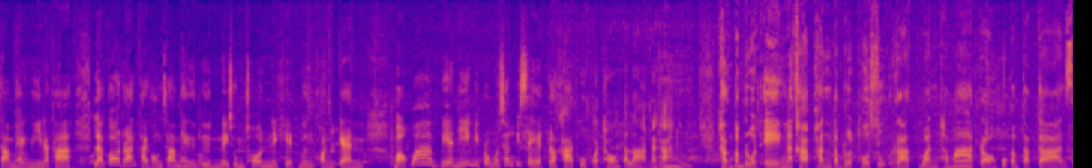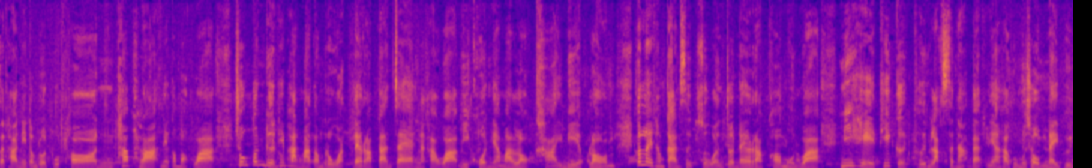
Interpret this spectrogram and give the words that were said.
ชำแห่งนี้นะคะ แล้วก็ร้านขายของชำแห่งอื่นๆ ในชุมชนในเขตเมืองขอนแก่น บอกว่าเบียร์นี้มีโปรโมชั่นพิเศษ ราคาถูกกว่าท้องตลาดนะคะทางตำรวจเองนะคะ พันตำรวจโทสุรัตน์วันธมาศรองผู้กำกับการสถานีตำรวจภูธรท่าพระเนี่ยก็บอกว่าช่วงต้นเดือนที่ผ่านมาตำรวจได้รับการแจ้งนะคะว่ามีคนเนี่ยมาหลอกขายเบียร์ปลอม ก็เลยทำการสืบสวนจนได้รับข้อมูลว่ามีเหตุที่เกิดขึ้นลักษณะแบบนี้ค่ะคุณผู้ชมในพื้น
